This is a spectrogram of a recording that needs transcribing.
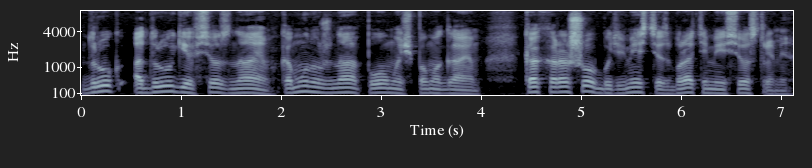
Друг о друге все знаем. Кому нужна помощь, помогаем. Как хорошо быть вместе с братьями и сестрами.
